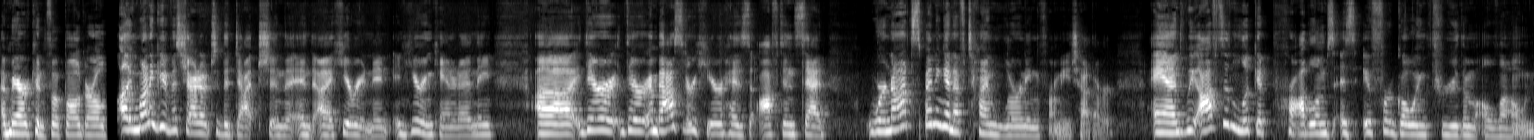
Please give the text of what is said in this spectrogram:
American football girl. I want to give a shout out to the Dutch and the and uh, here in, in here in Canada and they uh, their their ambassador here has often said we're not spending enough time learning from each other. And we often look at problems as if we're going through them alone.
